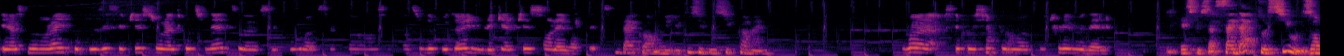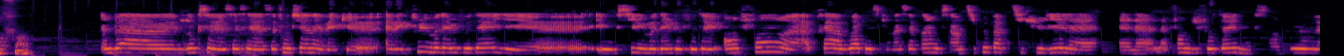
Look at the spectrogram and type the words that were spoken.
et à ce moment-là, il faut poser ses pieds sur la trottinette. Euh, c'est pour euh, certains, certains, types de fauteuils où les calqués s'enlèvent en fait. D'accord, mais du coup, c'est possible quand même. Voilà, c'est possible pour, tous les modèles. Est-ce que ça s'adapte aussi aux enfants? Bah, donc ça, ça, ça, fonctionne avec, euh, avec tous les modèles de fauteuil et, et, aussi les modèles de fauteuil enfants. après avoir, parce qu'il y en a certains où c'est un petit peu particulier la, la, la forme du fauteuil, donc c'est un peu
